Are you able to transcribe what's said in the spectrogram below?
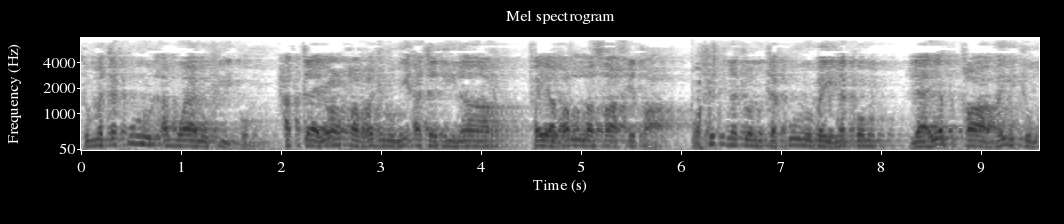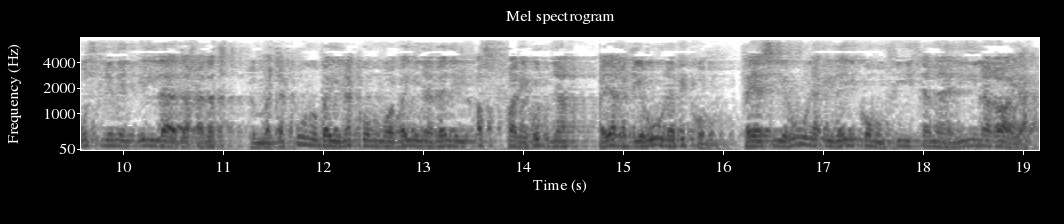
ثم تكون الأموال فيكم حتى يعطى الرجل مئة دينار فيظل ساخطا. وفتنة تكون بينكم لا يبقى بيت مسلم إلا دخلته ثم تكون بينكم وبين بني الأصفر هدنة فيغدرون بكم فيسيرون إليكم في ثمانين غاية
